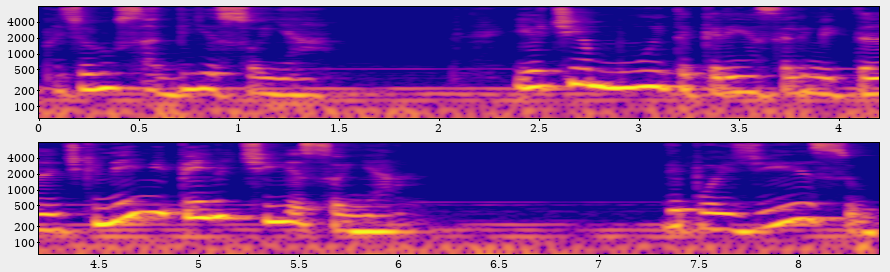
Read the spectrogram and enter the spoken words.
mas eu não sabia sonhar. E eu tinha muita crença limitante que nem me permitia sonhar. Depois disso,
